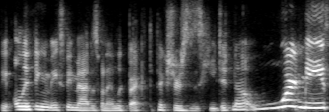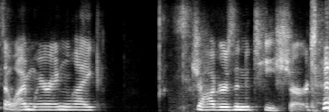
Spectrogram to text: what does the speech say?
The only thing that makes me mad is when I look back at the pictures is he did not warn me, so I'm wearing like joggers and a t-shirt.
